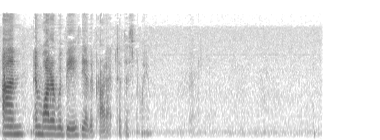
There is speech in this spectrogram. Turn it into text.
Um, and water would be the other product at this point.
